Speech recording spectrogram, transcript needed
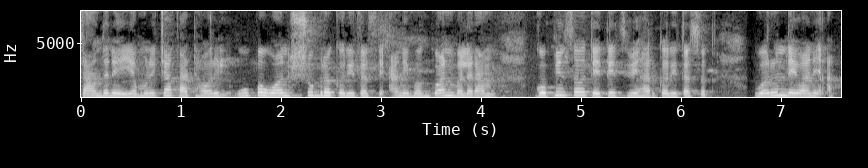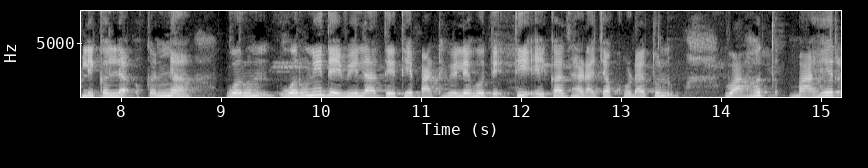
चांदणे यमुनेच्या काठावरील उपवन शुभ्र करीत असे आणि भगवान बलराम गोपींसह तेथेच विहार करीत असत. वरुण देवाने आपली कल्या कन्या वरुण वरुणी देवीला तेथे पाठविले होते. ती एका झाडाच्या खोडातून वाहत बाहेर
